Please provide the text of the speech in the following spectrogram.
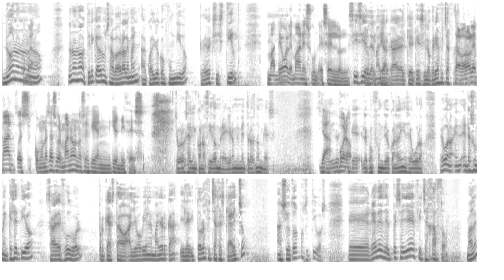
No, no, no, ¿Cómo no, no. No, no, no. Tiene que haber un Salvador alemán al cual yo he confundido, que debe existir. Y- Mateo Alemán es un es el Sí, sí, el, del. Mallorca, el que, que si lo quería fichar. Salvador Alemán, pues como no sea su hermano, no sé quién, quién dices. Seguro que es alguien conocido, hombre. Yo no me invento los nombres. Si Ya, lo bueno. Lo he confundido con alguien seguro. Pero bueno, en, en resumen, que ese tío sabe de fútbol porque ha estado, llevó bien el Mallorca y, le- y todos los fichajes que ha hecho han sido todos positivos. Eh, Guedes del PSG, fichajazo, ¿vale?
